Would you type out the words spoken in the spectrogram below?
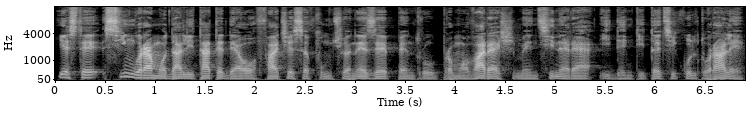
este singura modalitate de a o face să funcționeze pentru promovarea și menținerea identității culturale.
